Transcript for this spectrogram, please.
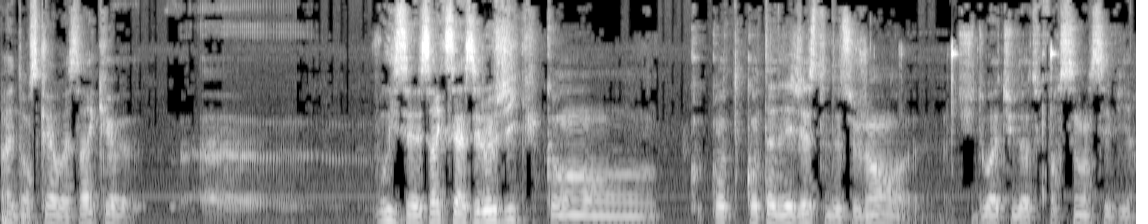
dans ce cas, c'est vrai que oui, c'est vrai que c'est assez logique quand, quand, quand tu as des gestes de ce genre, tu dois, tu dois forcément sévir.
